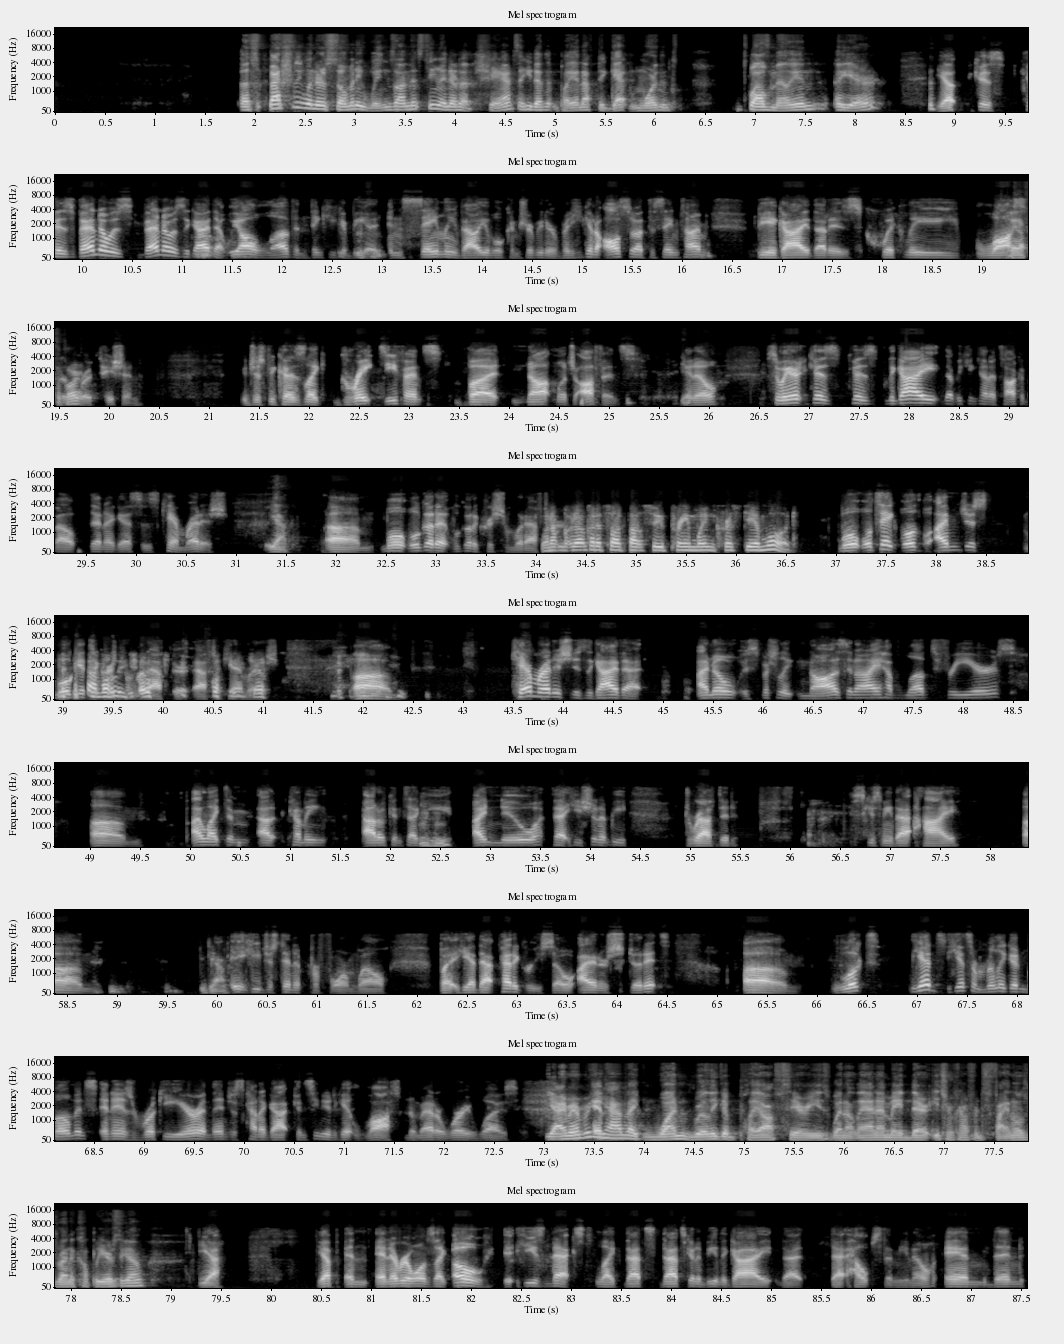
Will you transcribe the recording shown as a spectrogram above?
Especially when there's so many wings on this team, and there's a chance that he doesn't play enough to get more than twelve million a year. Yep, because because Vando is Vando is the guy that we all love and think he could be an mm-hmm. insanely valuable contributor, but he could also at the same time be a guy that is quickly lost off the in the rotation. Just because like great defense, but not much offense, you know. So we are because because the guy that we can kind of talk about then I guess is Cam Reddish. Yeah. Um. We'll we'll go to we'll go to Christian Wood after. We're not, we're not going to talk about Supreme Wing Christian Wood. We'll we'll take. We'll. I'm just. We'll get to Christian Wood after after Cam Reddish. Um, Cam Reddish is the guy that I know, especially Nas and I have loved for years. Um, I liked him out coming out of Kentucky. Mm-hmm. I knew that he shouldn't be drafted. Excuse me, that high. Um, Yeah. it- he just didn't perform well, but he had that pedigree, so I understood it. Um, looked he had he had some really good moments in his rookie year, and then just kind of got continued to get lost no matter where he was. Yeah, I remember he had like one really good playoff series when Atlanta made their Eastern Conference Finals run a couple years ago. Yeah, Yep, and and everyone's like, "Oh, he's next." Like that's that's going to be the guy that that helps them, you know. And then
